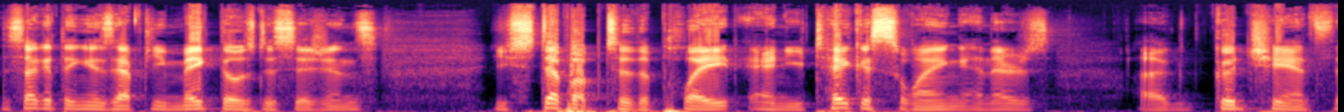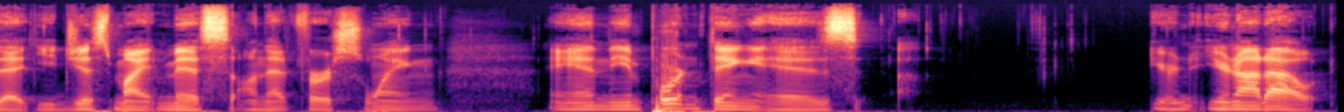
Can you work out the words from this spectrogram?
The second thing is after you make those decisions, you step up to the plate and you take a swing, and there's a good chance that you just might miss on that first swing. And the important thing is you're you're not out.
